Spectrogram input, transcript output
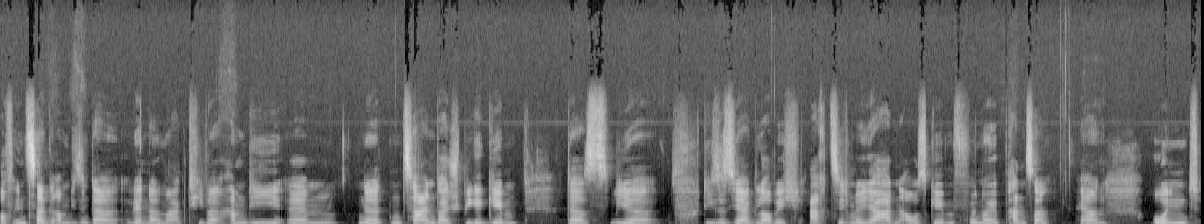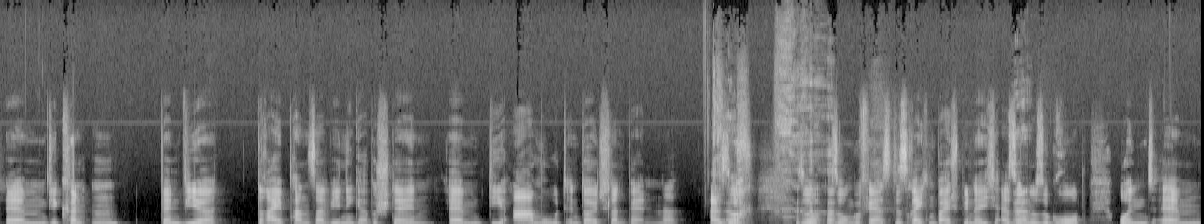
auf Instagram, die sind da, werden da immer aktiver, haben die ähm, ne, ein Zahlenbeispiel gegeben, dass wir pff, dieses Jahr, glaube ich, 80 Milliarden ausgeben für neue Panzer. Ja? Mhm. Und ähm, wir könnten, wenn wir drei Panzer weniger bestellen, ähm, die Armut in Deutschland beenden. Ne? Also Krass. so, so ungefähr ist das Rechenbeispiel, ne? ich, also Ja. nur so grob. Und ähm,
